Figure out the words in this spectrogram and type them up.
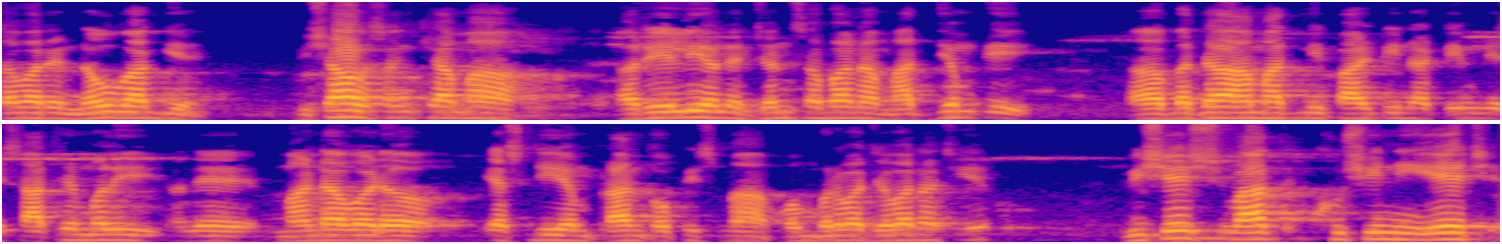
સવારે નવ વાગ્યે વિશાળ સંખ્યામાં રેલી અને જનસભાના માધ્યમથી બધા આમ આદમી પાર્ટીના ટીમની સાથે મળી અને માંડાવડ એસડીએમ પ્રાંત ઓફિસમાં ફોર્મ ભરવા જવાના છીએ. વિશેષ વાત ખુશીની એ છે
